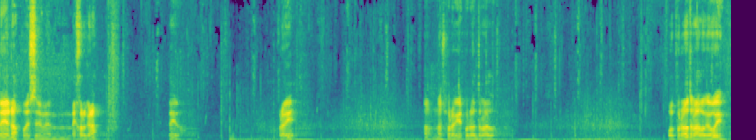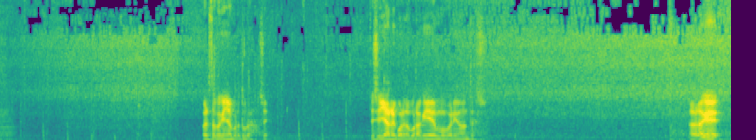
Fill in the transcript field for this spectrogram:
Oye, no, pues eh, me- mejor que no. ¿Por aquí? No, no es por aquí, es por el otro lado. Pues por el otro lado que voy. Por esta pequeña apertura, sí. Sí, sí, ya recuerdo, por aquí hemos venido antes. La verdad que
